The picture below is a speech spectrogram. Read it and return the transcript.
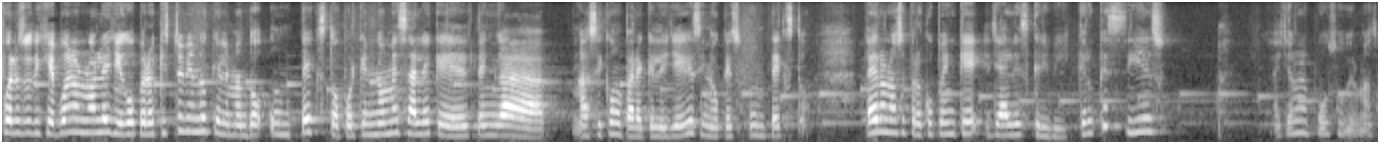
por eso dije, bueno, no le llegó, pero aquí estoy viendo que le mandó un texto, porque no me sale que él tenga así como para que le llegue, sino que es un texto. Pero no se preocupen que ya le escribí. Creo que sí es... Ay, ya no le puedo subir más.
